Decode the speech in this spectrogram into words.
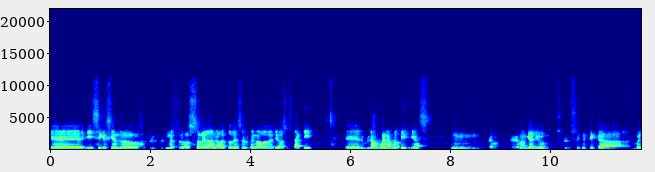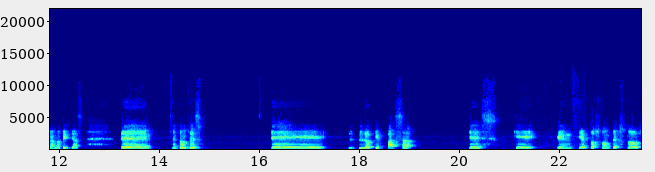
eh, y sigue siendo nuestro soberano. Entonces el reinado de Dios está aquí. las buenas noticias, mm, Evangelio significa buenas noticias. entonces, eh, lo que pasa es que en ciertos contextos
